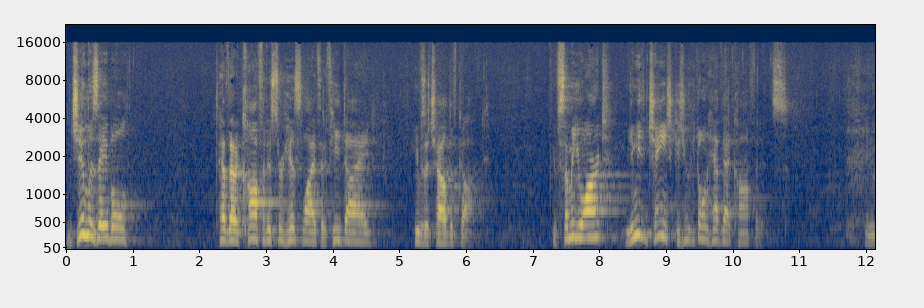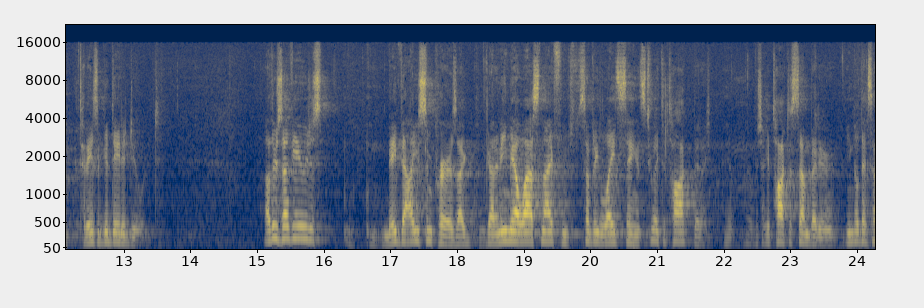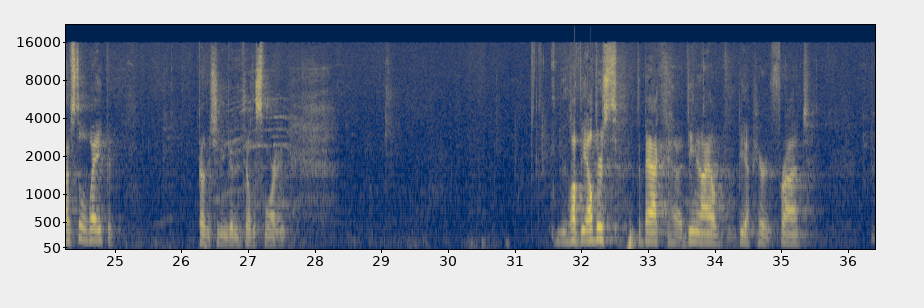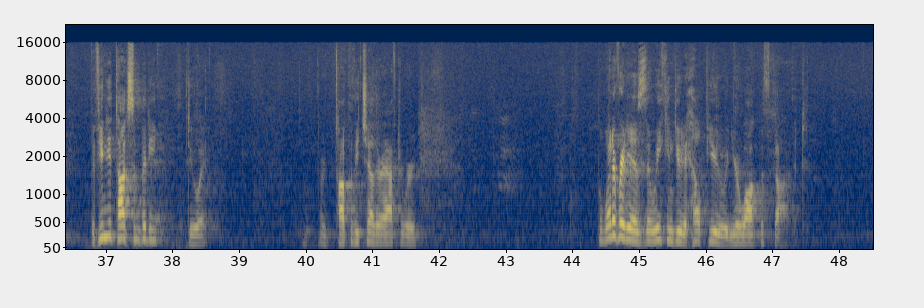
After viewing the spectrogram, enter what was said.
Jim was able to have that confidence through his life that if he died, he was a child of God. If some of you aren't, you need to change because you don't have that confidence. And today's a good day to do it. Others of you just may value some prayers. I got an email last night from somebody late saying it's too late to talk, but I, you know, I wish I could talk to somebody. Or emailed back, I'm still awake, but probably she didn't get it until this morning. We'll have the elders at the back. Uh, Dean and I will be up here in front. If you need to talk to somebody, do it. Or talk with each other afterward. But whatever it is that we can do to help you in your walk with God,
